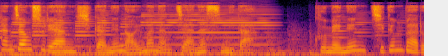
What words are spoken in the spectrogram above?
한정 수량, 시간은 얼마 남지 않았습니다. 구매는 지금 바로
